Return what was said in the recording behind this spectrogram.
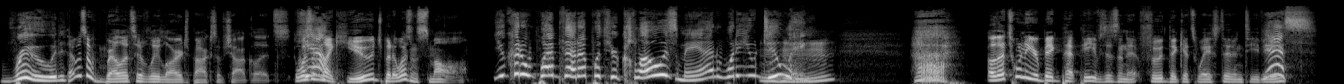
Rude. That was a relatively large box of chocolates. It wasn't Yeah. like huge, but it wasn't small. You could have webbed that up with your clothes, man. What are you doing? Mhm. oh, that's one of your big pet peeves, isn't it? Food that gets wasted in TV. Yes.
